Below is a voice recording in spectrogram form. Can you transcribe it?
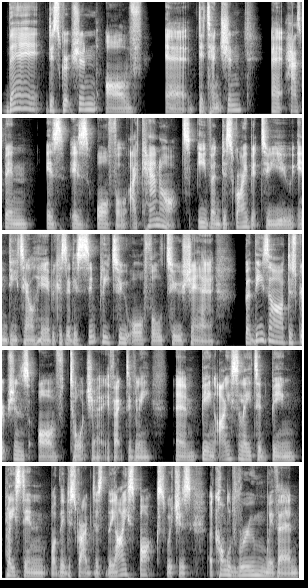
Their description of uh, detention uh, has been is is awful. I cannot even describe it to you in detail here because it is simply too awful to share. But these are descriptions of torture, effectively um, being isolated, being placed in what they described as the ice box, which is a cold room with an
